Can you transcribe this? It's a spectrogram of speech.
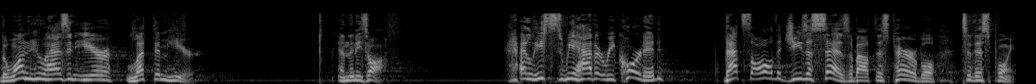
the one who has an ear, let them hear. And then he's off. At least we have it recorded, that's all that Jesus says about this parable to this point.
